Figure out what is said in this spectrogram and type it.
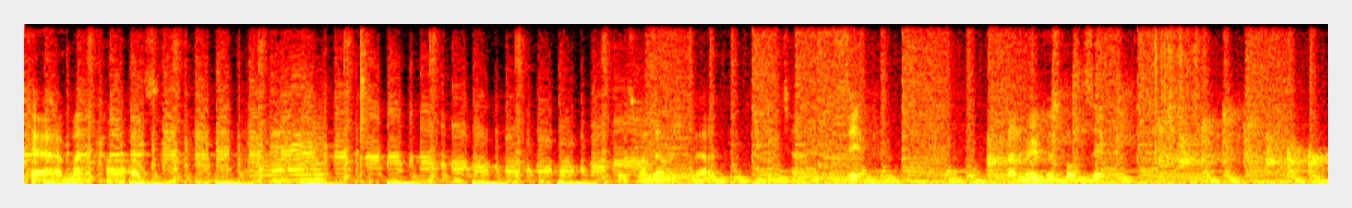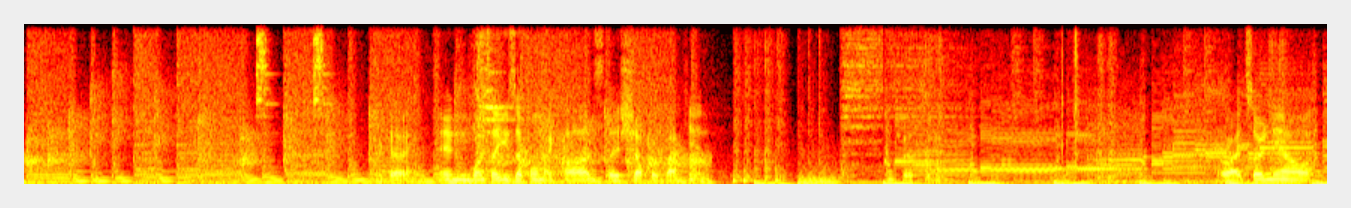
Okay, I have mana cards. There's one damage without ending turn. Zip. That move was called Zip. Okay, and once I use up all my cards, they shuffle back in. Interesting. Alright, so now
